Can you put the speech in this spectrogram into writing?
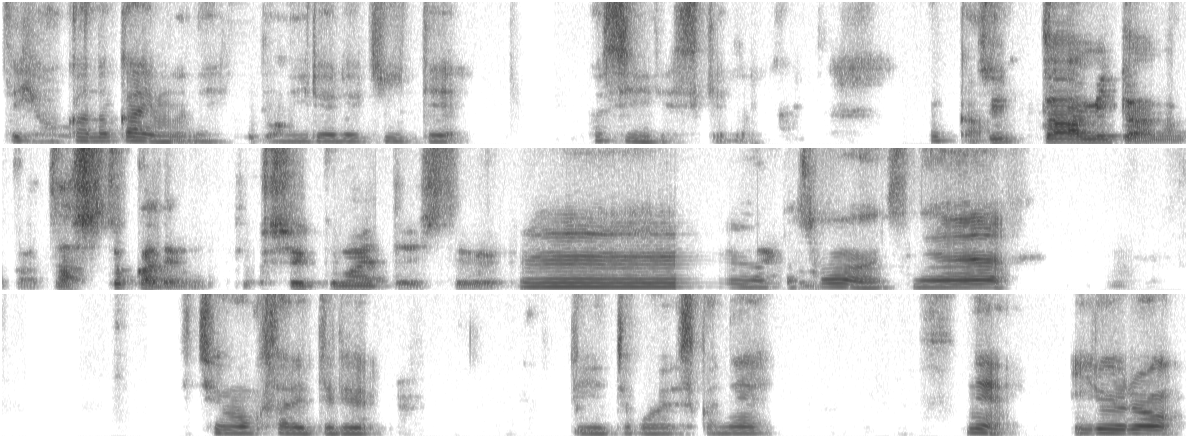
ぜひ他の回もね、いろいろ聞いてほしいですけど。なんか、ツイッター見たらなんか雑誌とかでも特集組まれたりしてる。うーん、なんかそうなんですね。注目されてるっていうところですかね。ね、いろいろ、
